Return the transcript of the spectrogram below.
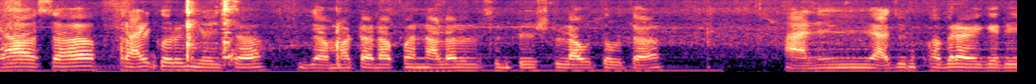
हा असा फ्राय करून घ्यायचा. ज्या मटण आपण आला लसूण पेस्ट लावतो होता. आणि अजून खोबरा वगैरे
